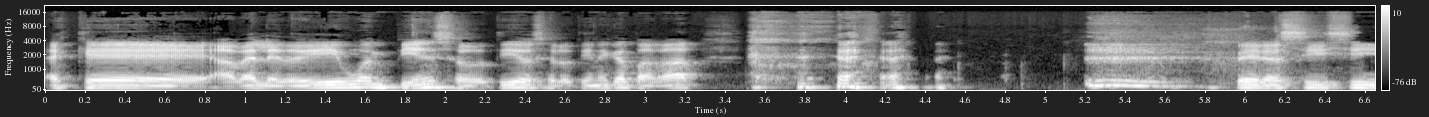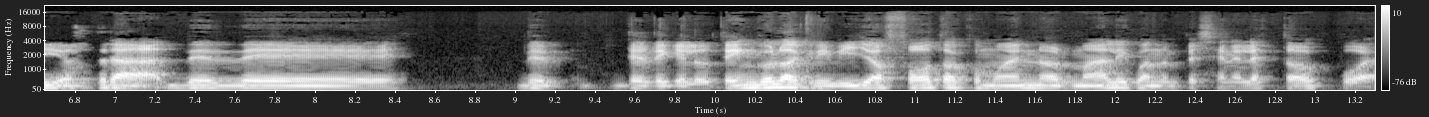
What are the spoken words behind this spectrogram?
es que, a ver, le doy buen pienso, tío, se lo tiene que pagar. Pero sí, sí, ostras, desde, desde que lo tengo lo acribillo a fotos como es normal y cuando empecé en el stock, pues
